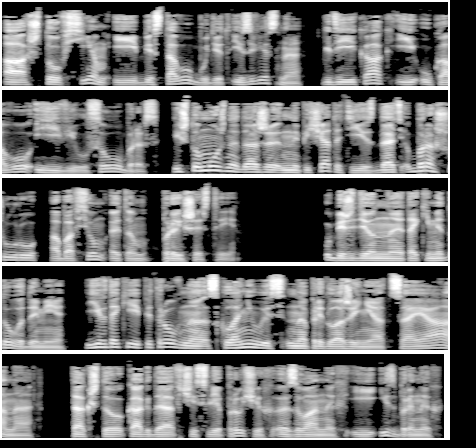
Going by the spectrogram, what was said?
а что всем и без того будет известно, где и как и у кого явился образ, и что можно даже напечатать и издать брошюру обо всем этом происшествии. Убежденная такими доводами, Евдокия Петровна склонилась на предложение отца Иоанна, так что, когда в числе прочих званых и избранных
